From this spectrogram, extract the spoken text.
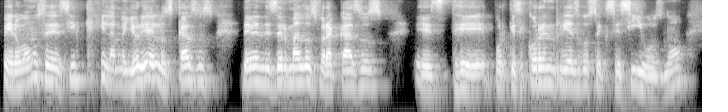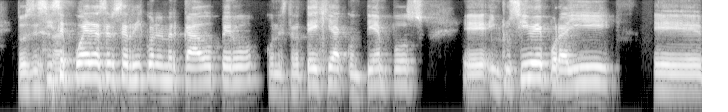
pero vamos a decir que en la mayoría de los casos deben de ser más los fracasos este, porque se corren riesgos excesivos, ¿no? Entonces, sí se puede hacerse rico en el mercado, pero con estrategia, con tiempos, eh, inclusive por ahí, eh,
